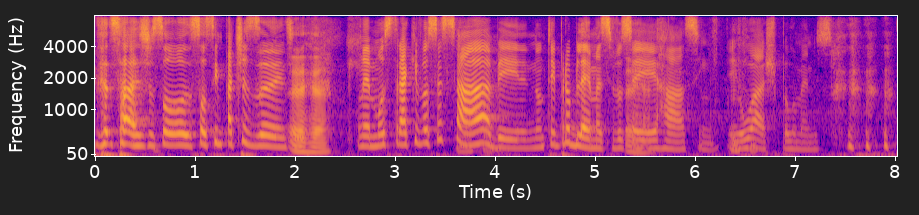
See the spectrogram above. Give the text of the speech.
sabe? Eu sou, sou simpatizante. Uhum. É mostrar que você sabe, uhum. não tem problema se você uhum. errar, assim. Eu uhum. acho, pelo menos.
